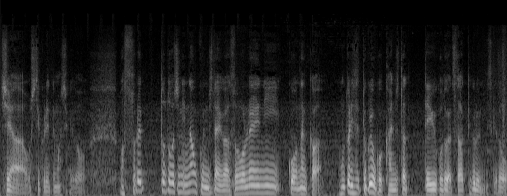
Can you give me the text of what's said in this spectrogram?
シェアをしてくれてましたけど、まあ、それと同時に修くん自体がそれにこうなんか本当に説得力を感じたっていうことが伝わってくるんですけど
